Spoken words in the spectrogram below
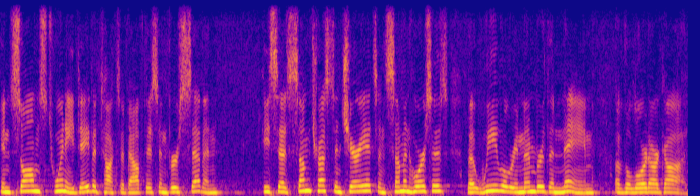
In Psalms 20, David talks about this in verse 7. He says, Some trust in chariots and some in horses, but we will remember the name of the Lord our God.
